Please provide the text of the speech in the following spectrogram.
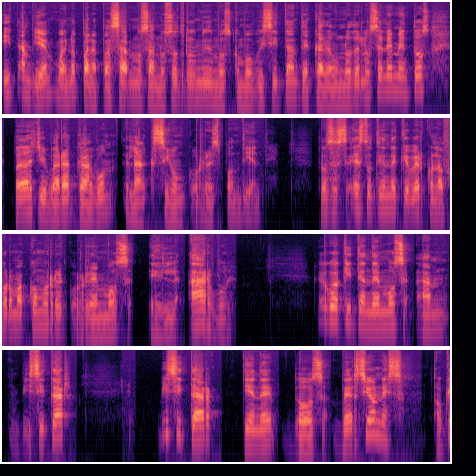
y también, bueno, para pasarnos a nosotros mismos como visitante a cada uno de los elementos para llevar a cabo la acción correspondiente. Entonces, esto tiene que ver con la forma como recorremos el árbol. Luego aquí tenemos a visitar. Visitar tiene dos versiones, ¿ok?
